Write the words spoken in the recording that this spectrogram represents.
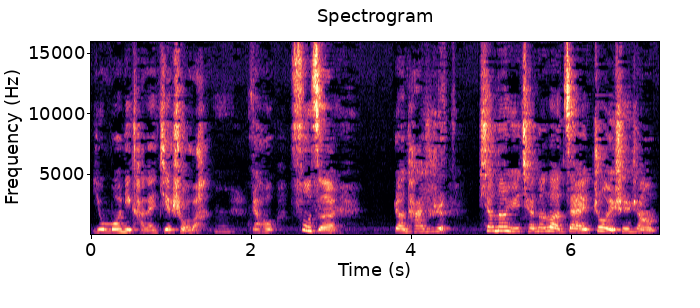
由莫妮卡来接手了，嗯。然后负责让他就是相当于钱德勒在周伟身上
